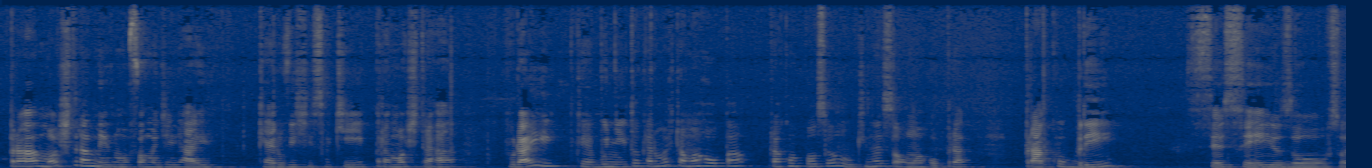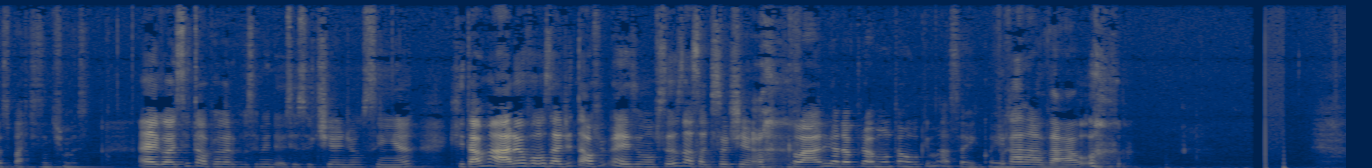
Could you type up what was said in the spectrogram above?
pra mostrar mesmo. Uma forma de, ai, quero vestir isso aqui pra mostrar por aí. Porque é bonito, eu quero mostrar uma roupa pra compor o seu look. Não é só uma roupa pra, pra cobrir seus seios ou suas partes íntimas. É igual esse top agora que você me deu, esse sutiã de oncinha. Que tá mara, eu vou usar de top mesmo. Não precisa usar só de sutiã. Claro, já dá pra montar um look massa aí com ele. Pro carnaval.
